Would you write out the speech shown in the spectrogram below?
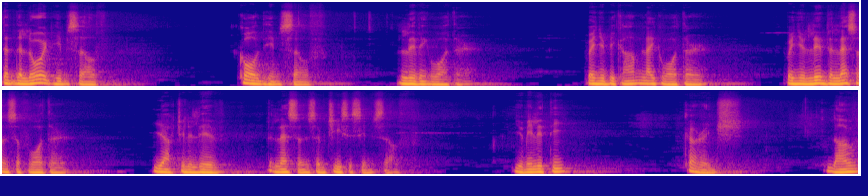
that the Lord Himself called Himself living water. When you become like water, when you live the lessons of water, you actually live the lessons of Jesus Himself. Humility, courage, love,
